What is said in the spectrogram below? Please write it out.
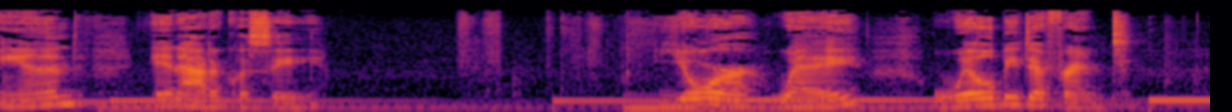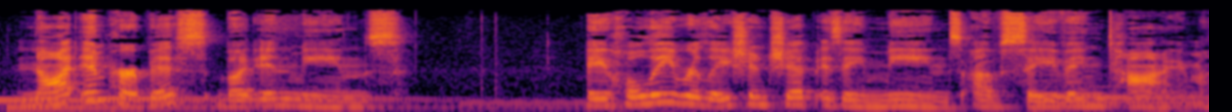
and inadequacy your way will be different, not in purpose, but in means. A holy relationship is a means of saving time.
